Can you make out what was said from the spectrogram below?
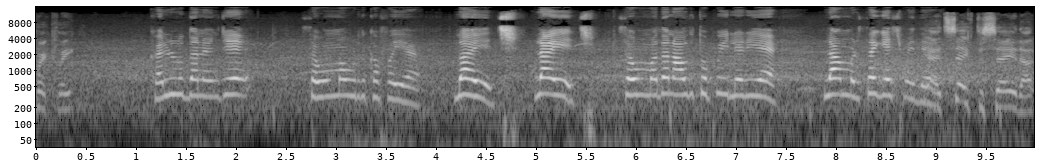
Quickly. Kalulu'dan önce savunma vurdu kafayı. Laiç, Laiç savunmadan aldı topu ileriye. Lambers'a geçmedi. Yeah, it's safe to say that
